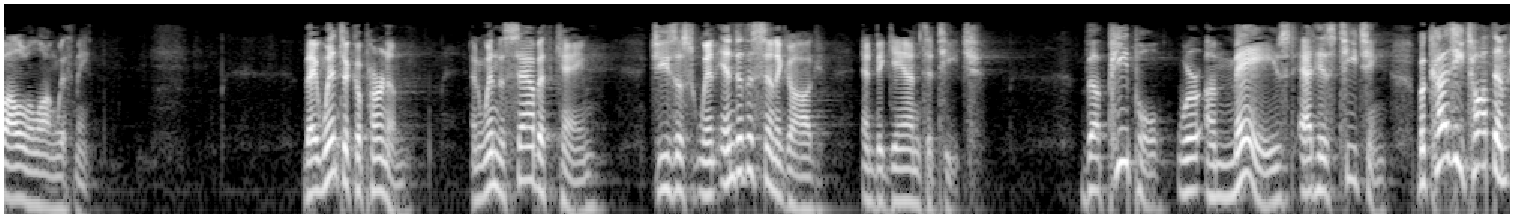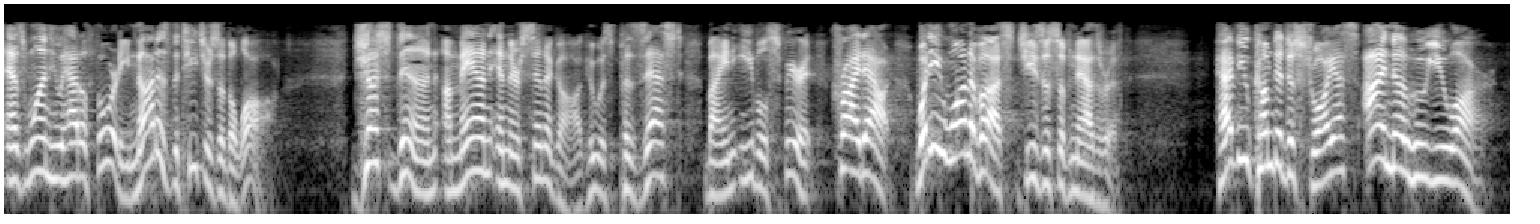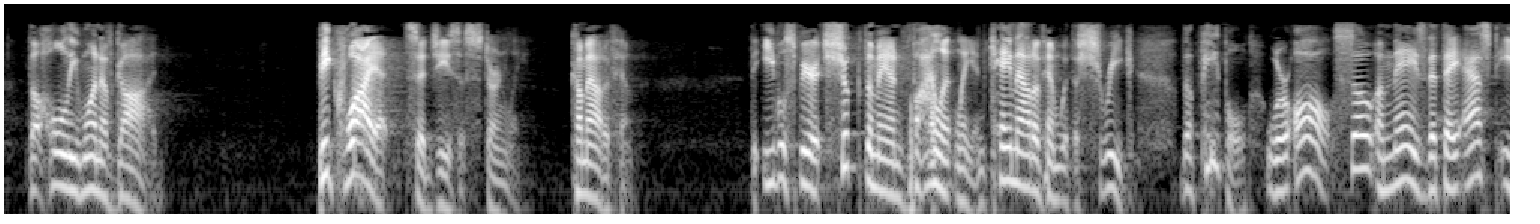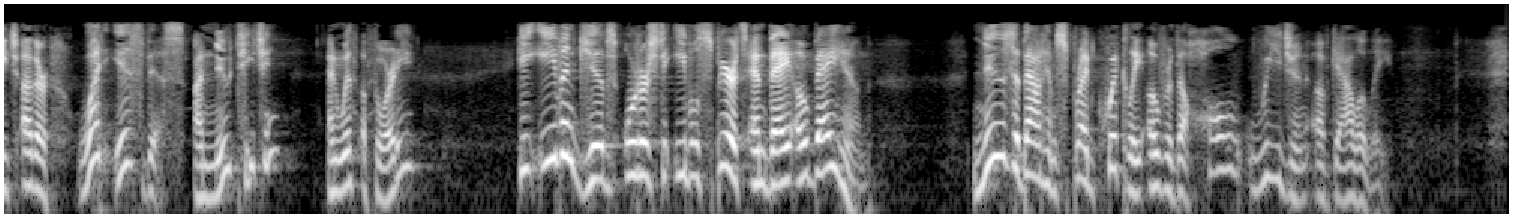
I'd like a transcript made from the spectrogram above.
Follow along with me. They went to Capernaum, and when the Sabbath came, Jesus went into the synagogue and began to teach. The people were amazed at his teaching because he taught them as one who had authority, not as the teachers of the law. Just then, a man in their synagogue who was possessed by an evil spirit cried out, What do you want of us, Jesus of Nazareth? Have you come to destroy us? I know who you are, the Holy One of God. Be quiet, said Jesus sternly. Come out of him. The evil spirit shook the man violently and came out of him with a shriek. The people were all so amazed that they asked each other, What is this? A new teaching and with authority? He even gives orders to evil spirits and they obey him. News about him spread quickly over the whole region of Galilee.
